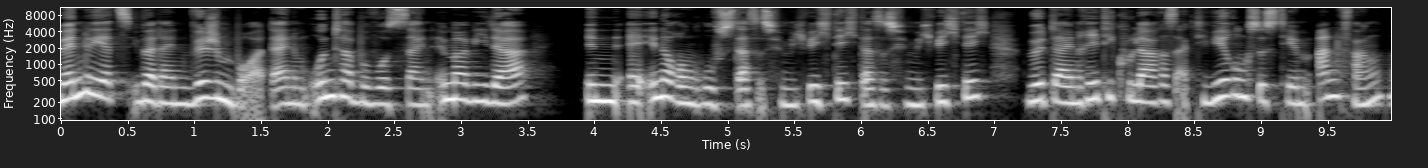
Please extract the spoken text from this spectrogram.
Wenn du jetzt über dein Vision Board, deinem Unterbewusstsein immer wieder in Erinnerung rufst, das ist für mich wichtig, das ist für mich wichtig, wird dein retikulares Aktivierungssystem anfangen,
